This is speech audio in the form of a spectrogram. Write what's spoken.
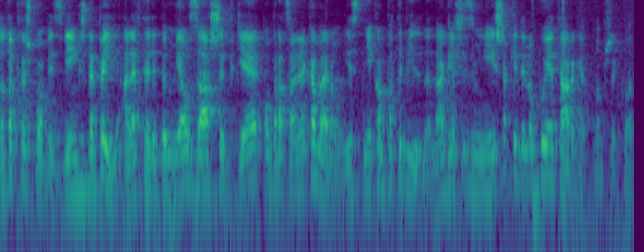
No to ktoś powie, zwiększ DPI, ale wtedy bym miał za szybkie obracania kamerą. Jest niekompatybilne. Nagle się zmniejsza, kiedy lokuję target na przykład.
